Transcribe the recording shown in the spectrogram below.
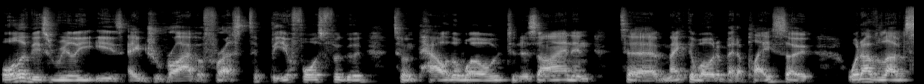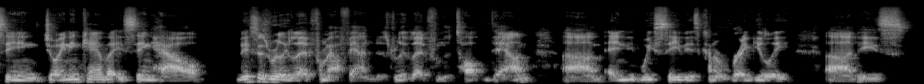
all of this really is a driver for us to be a force for good, to empower the world, to design and to make the world a better place. So, what I've loved seeing joining Canva is seeing how this is really led from our founders, really led from the top down. Um, and we see this kind of regularly, uh, these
